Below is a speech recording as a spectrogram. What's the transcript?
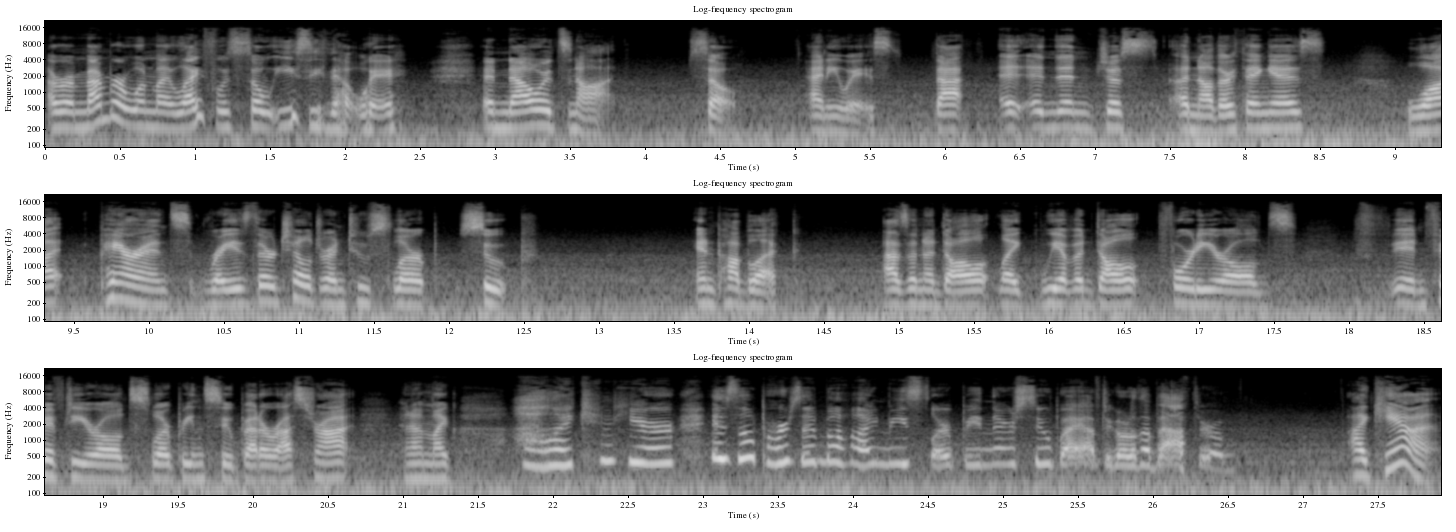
I remember when my life was so easy that way, and now it's not. So, anyways, that and then just another thing is, what parents raise their children to slurp soup in public as an adult. Like we have adult 40 year olds and 50 year olds slurping soup at a restaurant. And I'm like, all I can hear is the person behind me slurping their soup. I have to go to the bathroom. I can't.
